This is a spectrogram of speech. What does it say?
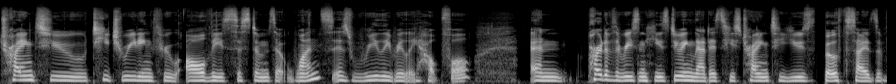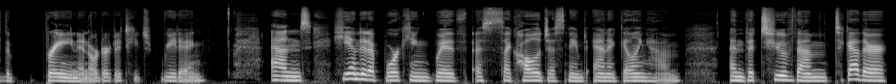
trying to teach reading through all these systems at once is really, really helpful. And part of the reason he's doing that is he's trying to use both sides of the brain in order to teach reading. And he ended up working with a psychologist named Anna Gillingham. And the two of them together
